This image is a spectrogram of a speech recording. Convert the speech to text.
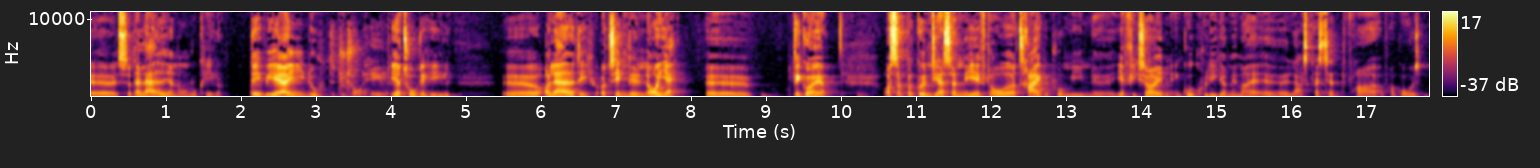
Øh, så der lejede jeg nogle lokaler. Det vi er i nu. Du tog det hele? Jeg tog det hele. Øh, og lejede det, og tænkte, nå ja, øh, det gør jeg. Og så begyndte jeg sådan i efteråret at trække på min... Øh, jeg fik så en, en god kollega med mig, øh, Lars Christian fra, fra Gårdsen.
